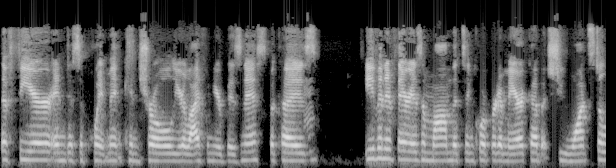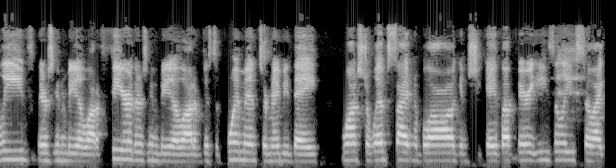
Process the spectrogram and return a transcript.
the fear and disappointment control your life and your business because mm-hmm even if there is a mom that's in corporate America but she wants to leave, there's going to be a lot of fear, there's going to be a lot of disappointments, or maybe they launched a website and a blog and she gave up very easily. So, like,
